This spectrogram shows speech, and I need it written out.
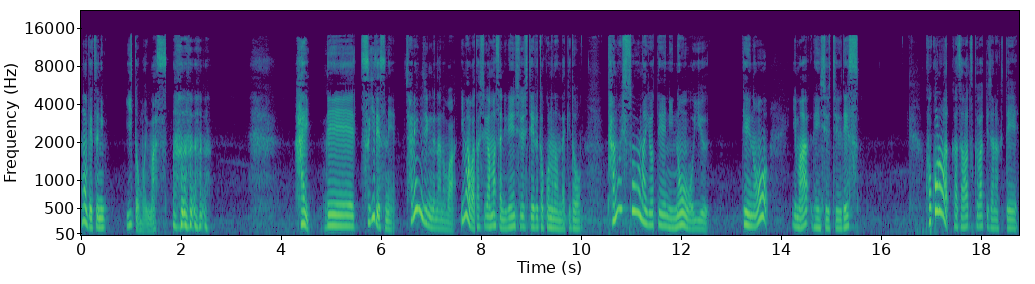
もう別にいいと思います。はい。で、次ですね。チャレンジングなのは、今私がまさに練習しているところなんだけど、楽しそうな予定にノーを言うっていうのを今練習中です。心がざわつくわけじゃなくて、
